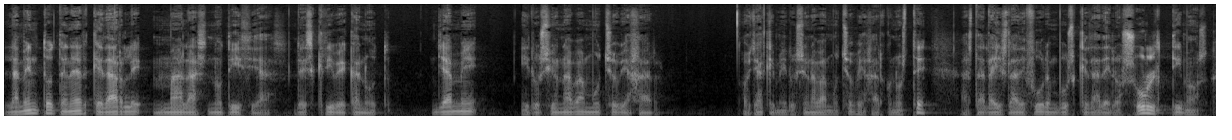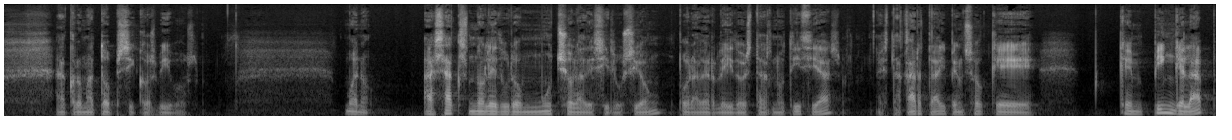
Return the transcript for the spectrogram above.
Lamento tener que darle malas noticias, le escribe Canut. Ya me ilusionaba mucho viajar, o ya que me ilusionaba mucho viajar con usted hasta la isla de Fur en búsqueda de los últimos acromatópsicos vivos. Bueno, a Sachs no le duró mucho la desilusión por haber leído estas noticias, esta carta, y pensó que, que en Pingelap,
